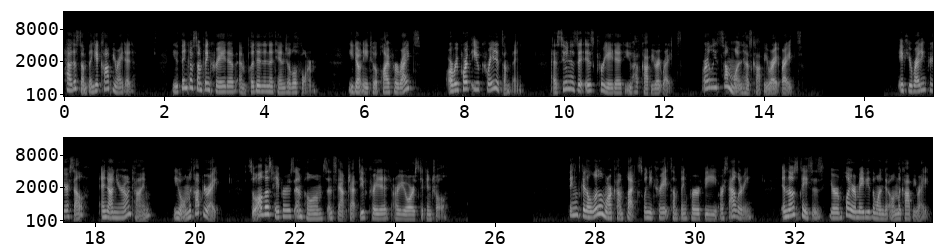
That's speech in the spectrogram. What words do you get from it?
How does something get copyrighted? You think of something creative and put it in a tangible form. You don't need to apply for rights or report that you created something. As soon as it is created, you have copyright rights, or at least someone has copyright rights. If you're writing for yourself and on your own time, you own the copyright. So all those papers and poems and Snapchats you've created are yours to control. Things get a little more complex when you create something for a fee or salary. In those cases, your employer may be the one to own the copyright.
